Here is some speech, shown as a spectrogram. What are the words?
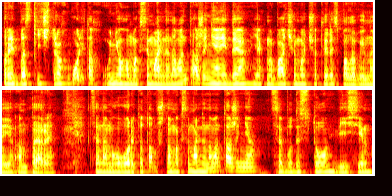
при 24 вольтах у нього максимальне навантаження йде, як ми бачимо, 4,5 ампери. Це нам говорить о тому, що максимальне навантаження це буде 108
